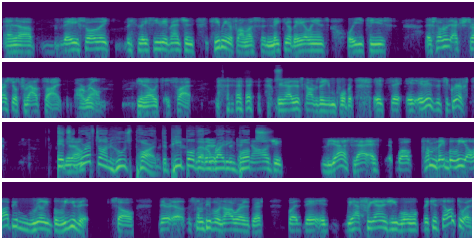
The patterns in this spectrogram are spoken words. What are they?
and uh, they saw they they see the invention keeping it from us and making up aliens or ETs. There's some extraterrestrials from outside our realm. You know, it's it's flat. We've had this conversation before, but it's it, it is it's a grift. It's You a grift on whose part? The people that Well, are writing the books. Yes, that is, well, some they believe a lot of people really believe it. So there, uh, some people are not aware of the grift, but they, it, we have free energy. Well, they can sell it to us,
